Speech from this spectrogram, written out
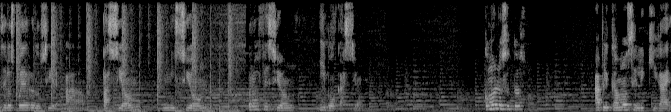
se los puede reducir a pasión, misión, profesión y vocación. ¿Cómo nosotros aplicamos el Ikigai?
